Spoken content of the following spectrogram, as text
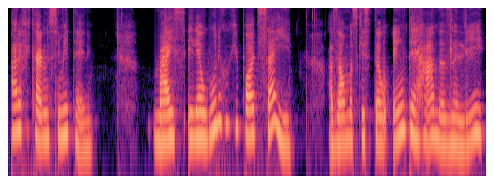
para ficar no cemitério. Mas ele é o único que pode sair. As almas que estão enterradas ali,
